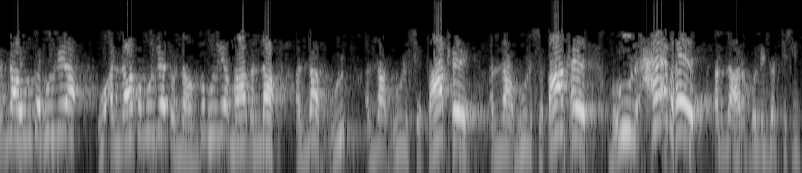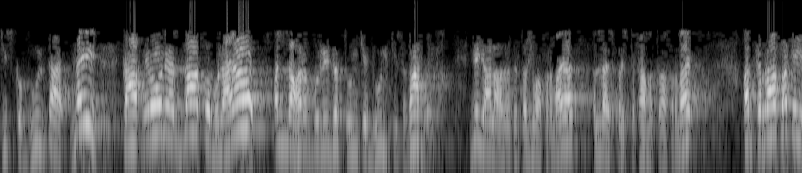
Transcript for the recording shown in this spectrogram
اللہ ان کو بھول گیا، وہ اللہ کو بھول گیا تو اللہ ان کو بھول گیا۔ ماض اللہ اللہ بھول اللہ بھول سے پاک ہے، اللہ بھول سے پاک ہے، بھول عیب ہے۔ اللہ رب العزت کسی چیز کو بھولتا ہے نہیں۔ کافروں نے اللہ کو بھلایا، اللہ رب العزت ان کے بھول کی سزا دے گا۔ یہ اعلیٰ حضرت ترجمہ فرمایا، اللہ اس پر استقامت کا فرمائے۔ اب کر رہا تھا کہ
